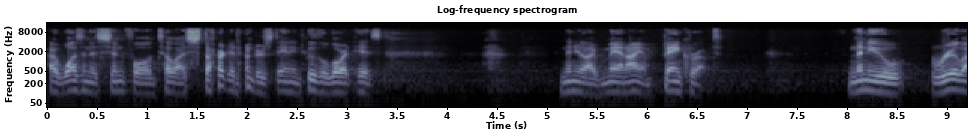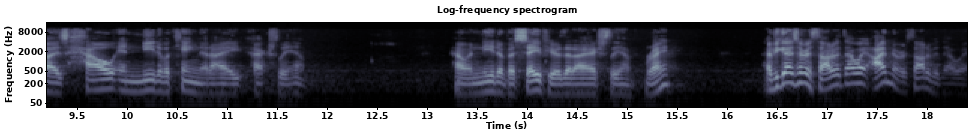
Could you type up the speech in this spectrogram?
I wasn't as sinful until I started understanding who the Lord is. And then you're like, man, I am bankrupt. And then you realize how in need of a king that I actually am. How in need of a savior that I actually am, right? Have you guys ever thought of it that way? I've never thought of it that way.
